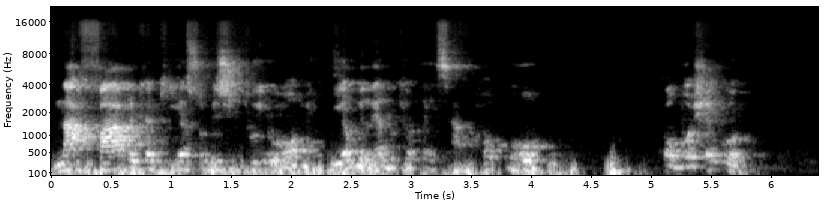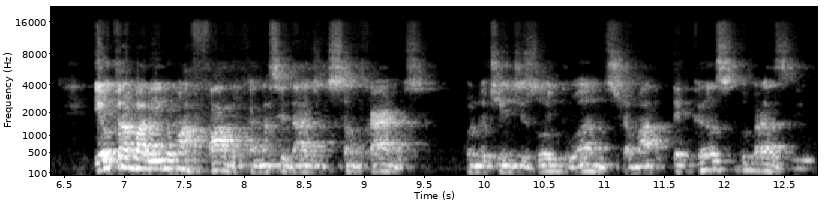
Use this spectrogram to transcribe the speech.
na fábrica que ia substituir o homem. E eu me lembro que eu pensava, robô? Robô chegou. Eu trabalhei numa fábrica na cidade de São Carlos, quando eu tinha 18 anos, chamada Tecans do Brasil,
